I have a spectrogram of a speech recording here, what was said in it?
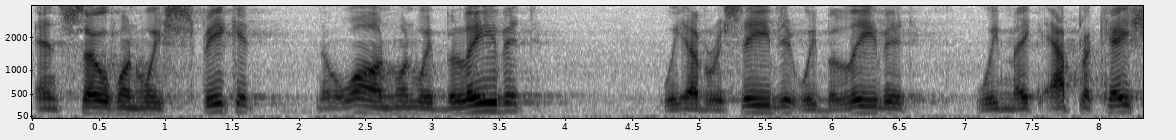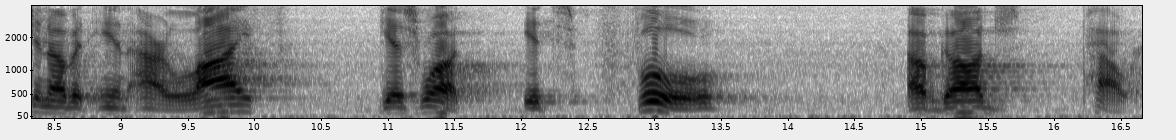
And so when we speak it, number one, when we believe it, we have received it, we believe it, we make application of it in our life, guess what? It's full of God's power.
